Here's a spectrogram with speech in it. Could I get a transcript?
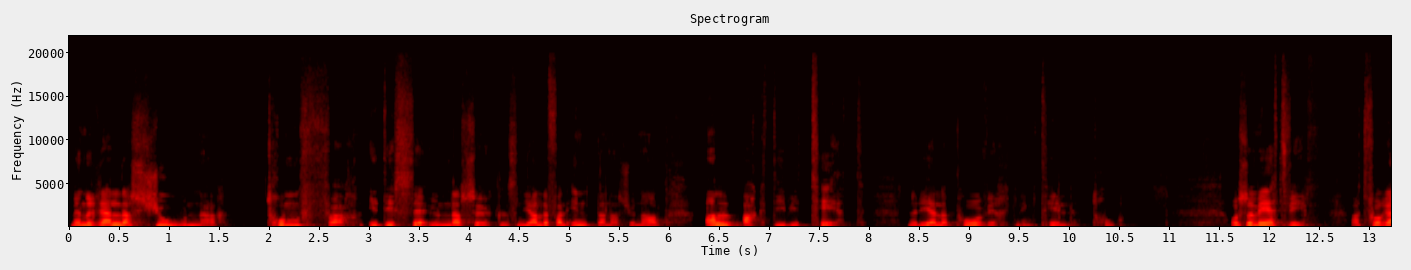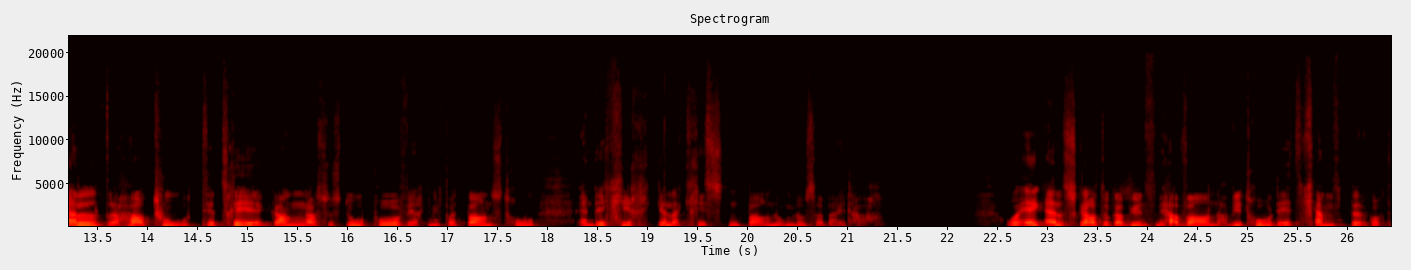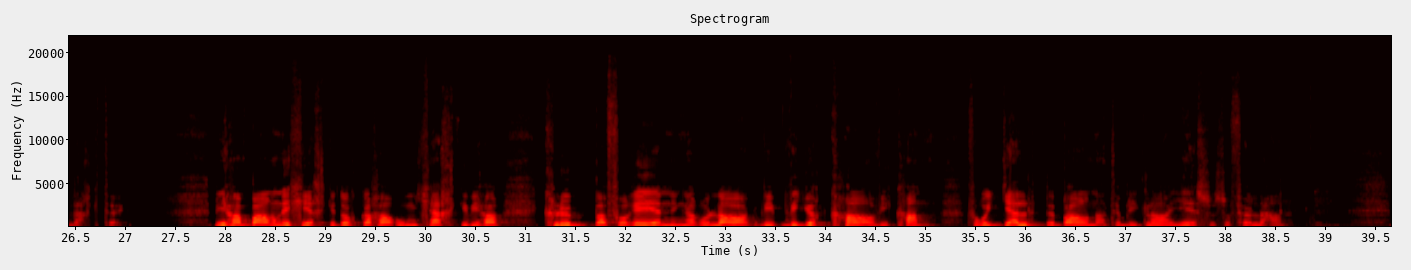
Men relasjoner trumfer i disse undersøkelsene, i alle fall internasjonalt, all aktivitet når det gjelder påvirkning til tro. Og så vet vi at foreldre har to til tre ganger så stor påvirkning på et barns tro enn det kirke- eller kristent barne- og ungdomsarbeid har. Og jeg elsker at dere har begynt med Havana. Vi tror det er et kjempegodt verktøy. Vi har barnekirke, dere har ungkirke, vi har klubber, foreninger og lag. Vi, vi gjør hva vi kan for å hjelpe barna til å bli glad i Jesus og følge han.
